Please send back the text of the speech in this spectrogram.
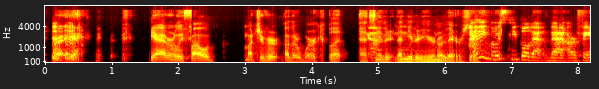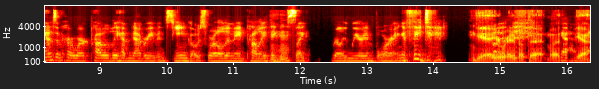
right yeah yeah I haven't really followed much of her other work, but that's yeah. neither neither here nor there. So I think most people that that are fans of her work probably have never even seen Ghost World, and they'd probably think mm-hmm. it's like really weird and boring if they did. Yeah, but, you're right about that. But yeah, yeah,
